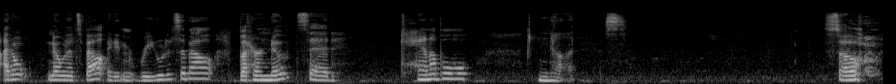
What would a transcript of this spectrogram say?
I don't know what it's about. I didn't read what it's about, but her note said cannibal nuns. So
